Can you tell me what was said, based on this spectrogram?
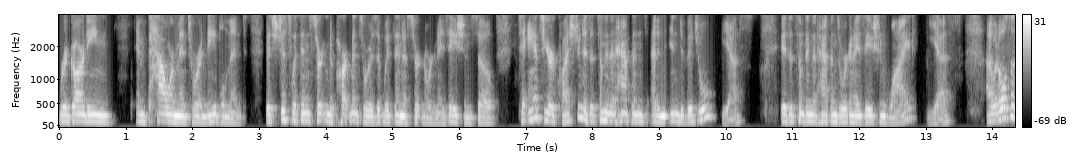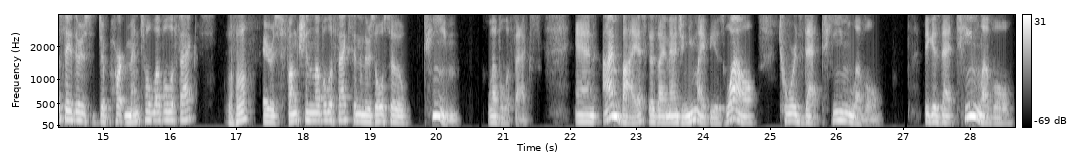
regarding empowerment or enablement that's just within certain departments or is it within a certain organization? So to answer your question is it something that happens at an individual? Yes. Is it something that happens organization wide yes. I would also say there's departmental level effects. Mm-hmm. There's function level effects, and then there's also team level effects. And I'm biased, as I imagine you might be as well, towards that team level, because that team level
